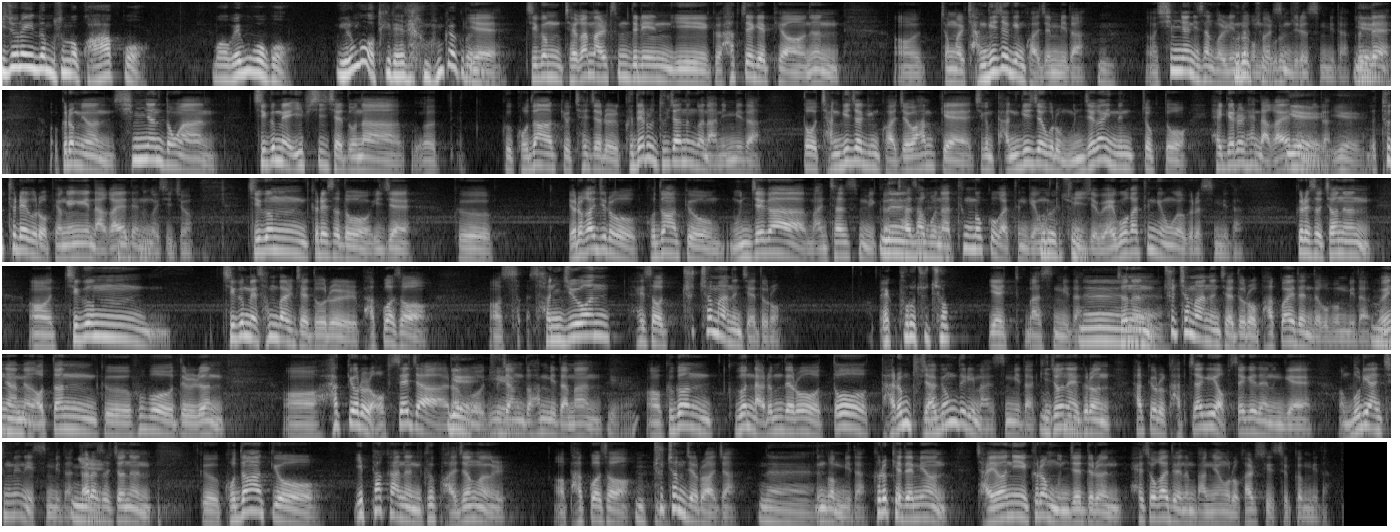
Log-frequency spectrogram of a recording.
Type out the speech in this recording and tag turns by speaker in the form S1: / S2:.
S1: 기존에 있는 무슨 뭐 과학고, 뭐 외국어고 이런 거 어떻게 돼야 되는 겁니까 그러면?
S2: 예. 지금 제가 말씀드린 이 그 학제 개편은 어, 정말 장기적인 과제입니다. 어, 10년 이상 걸린다고
S1: 음. 그렇죠,
S2: 말씀드렸습니다.
S1: 그렇죠.
S2: 근데 그러면 10년 동안 지금의 입시 제도나 어, 그 고등학교 체제를 그대로 두자는 건 아닙니다. 또 장기적인 과제와 함께 지금 단기적으로 문제가 있는 쪽도 해결을 해 나가야
S1: 예,
S2: 됩니다.
S1: 예.
S2: 투 트랙으로 병행해 나가야 되는 것이죠. 지금 그래서도 이제 그 여러 가지로 고등학교 문제가 많지 않습니까?
S1: 네,
S2: 자사고나 특목고 같은 경우
S1: 그렇죠.
S2: 특히 이제 외고 같은 경우가 그렇습니다. 그래서 저는 어 지금 지금의 선발 제도를 바꿔서 어 서- 선지원해서 추첨하는 제도로
S1: 100% 추첨?
S2: 예, 맞습니다.
S1: 네,
S2: 저는
S1: 네. 음.
S2: 추첨하는 제도로 바꿔야 된다고 봅니다. 왜냐하면 어떤 그 후보들은 어, 학교를 없애자라고
S1: 예,
S2: 주장도 합니다만
S1: 예.
S2: 어, 그건 그건 나름대로 또 다른 부작용들이 많습니다. 기존의 그런 학교를 갑자기 없애게 되는 게 어, 무리한 측면이 있습니다.
S1: 예.
S2: 따라서 저는 그 고등학교 입학하는 그 과정을 어, 바꿔서 추첨제로 하자.
S1: 네.
S2: 는 겁니다. 그렇게 되면 자연히 그런 문제들은 해소가 되는 방향으로 갈 수 있을 겁니다.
